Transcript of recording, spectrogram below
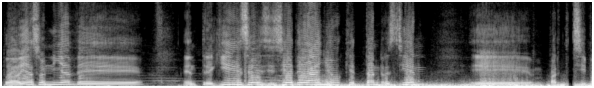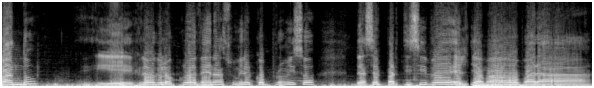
todavía son niñas de entre 15 y 17 años que están recién eh, participando y creo que los clubes deben asumir el compromiso de hacer partícipe el llamado para,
